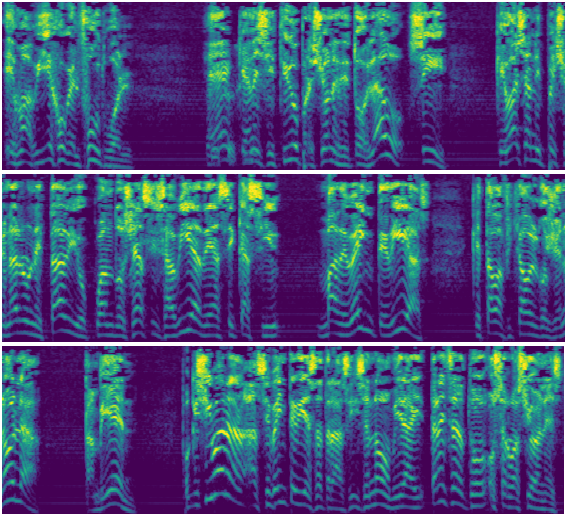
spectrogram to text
es más viejo que el fútbol. ¿eh? Que han existido presiones de todos lados, sí, que vayan a inspeccionar un estadio cuando ya se sabía de hace casi más de 20 días que estaba fijado el Goyenola? También. Porque si van a- hace 20 días atrás y dicen, no, mira, están esas observaciones,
